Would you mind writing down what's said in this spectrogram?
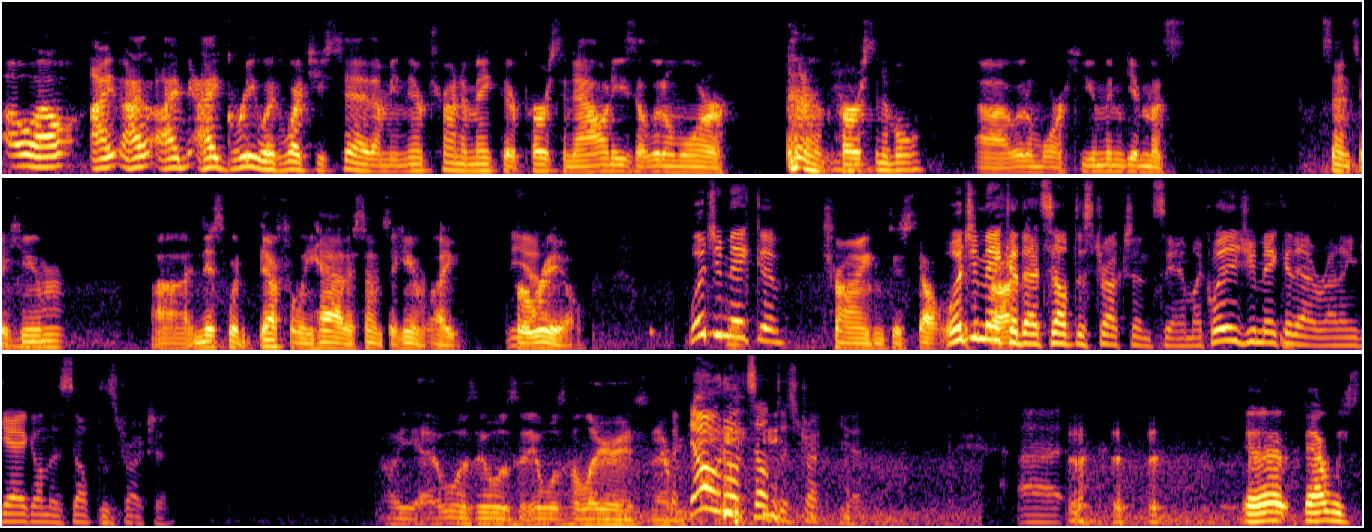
Oh well, I, I I agree with what you said. I mean, they're trying to make their personalities a little more personable, uh, a little more human, give them a sense of humor. Uh, and this one definitely had a sense of humor, like for Yeah. real, What'd you make of trying to sell. What'd you make of that self destruction, Sam? Like, what did you make of that running gag on the self destruction? Oh yeah, it was it was it was hilarious and Like, everything. no, don't self destruct yet. Uh, Yeah, that, that was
